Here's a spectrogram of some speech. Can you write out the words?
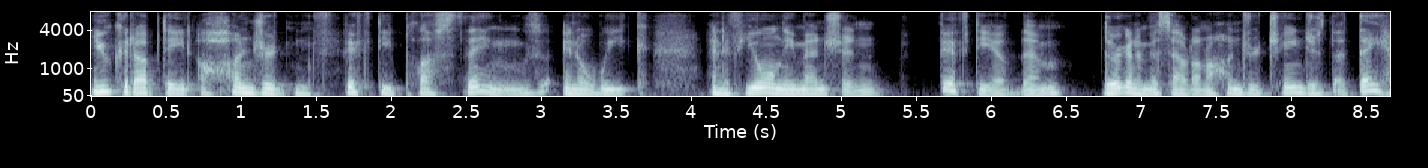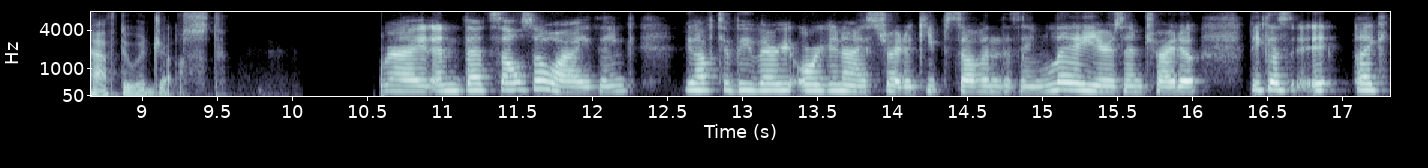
You could update 150 plus things in a week, and if you only mention 50 of them, they're going to miss out on 100 changes that they have to adjust. Right, and that's also why I think you have to be very organized, try to keep stuff in the same layers and try to because it like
